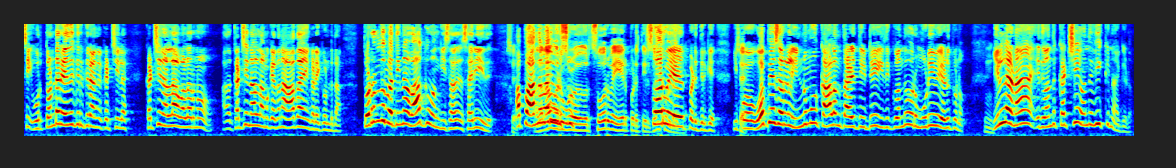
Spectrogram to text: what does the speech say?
see, ஒரு தொண்டர் எதுக்கு இருக்கிறாங்க கட்சியில? கட்சி நல்லா வளரணும். கட்சினால நமக்கு எதனா ஆதாயம் கிடைக்கும் தான் தொடர்ந்து பாத்தீங்கன்னா வாக்கு வங்கி சரியுது. சரி. அப்ப அந்த அதெல்லாம் மாதிரி ஒரு சோர்வை ஏற்படுத்தி சோர்வை ஏற்படுத்தியிருக்கு. இப்போ ஓபிஎஸ் அவர்கள் இன்னமும் காலம் தாழ்த்திட்டு இதுக்கு வந்து ஒரு முடிவு எடுக்கணும். இல்லனா இது வந்து கட்சியை வந்து வீக்குன்னு ஆக்கிடும்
